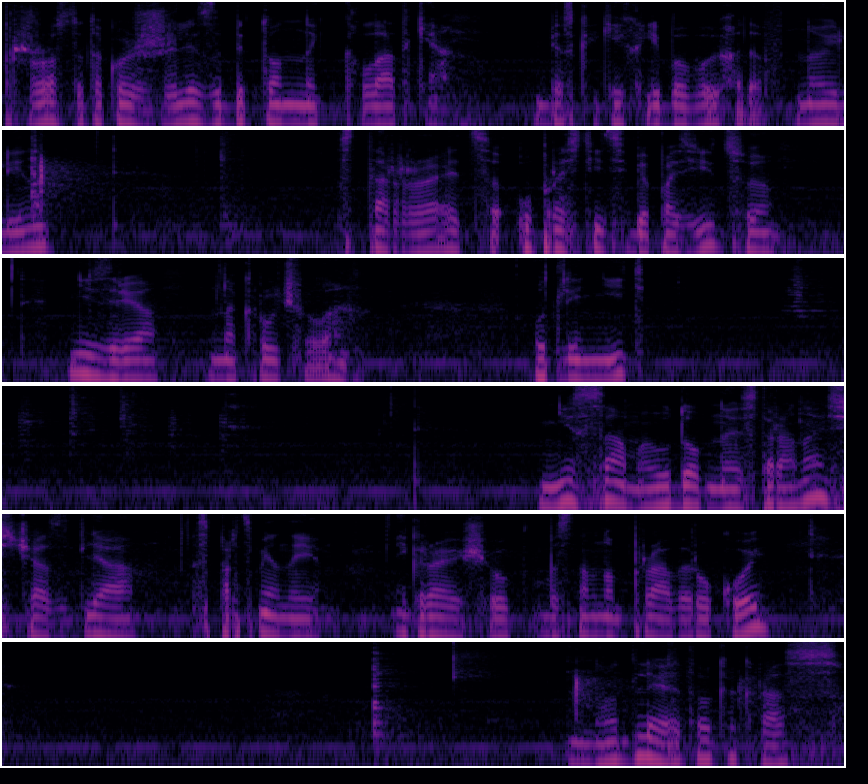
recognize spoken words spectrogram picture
просто такой железобетонной кладке, без каких-либо выходов. Но Элина старается упростить себе позицию. Не зря накручивала, удлинить не самая удобная сторона сейчас для спортсмена, играющего в основном правой рукой. Но для этого как раз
